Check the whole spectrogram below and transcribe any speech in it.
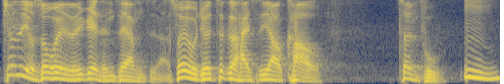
就是有时候会变成这样子啦。所以我觉得这个还是要靠政府。嗯。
